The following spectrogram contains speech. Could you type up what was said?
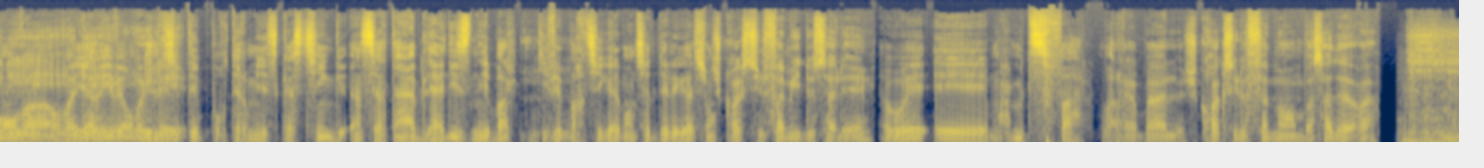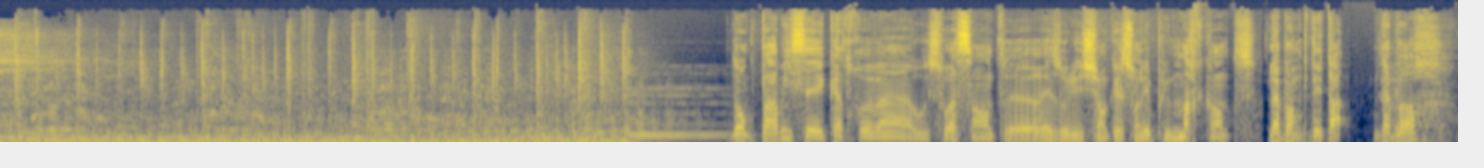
On, va, on va y arriver, on va juste citer pour terminer ce casting un certain Abdelhadiz Nibar, qui fait mhm. partie également de cette délégation. Je crois que c'est une famille de Saleh. Oui, et Mohamed Sfar. Voilà. Eh ben, je crois que c'est le fameux ambassadeur. Hein. Donc parmi ces 80 ou 60 euh, résolutions, quelles sont les plus marquantes? La Banque d'État, d'abord.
